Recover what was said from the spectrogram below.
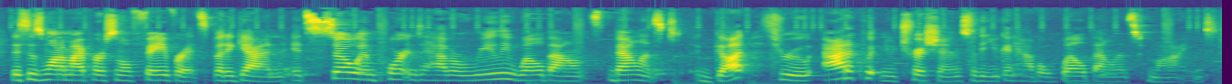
This is one of my personal favorites, but again, it's so important to have a really well balanced gut through adequate nutrition so that you can have a well balanced mind.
